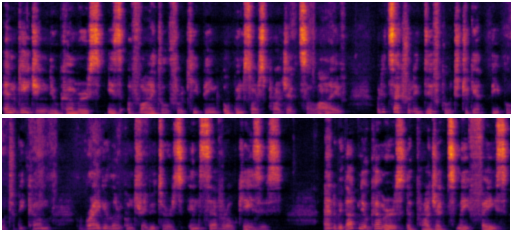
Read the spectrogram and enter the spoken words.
Engaging newcomers is vital for keeping open source projects alive, but it's actually difficult to get people to become regular contributors in several cases. And without newcomers, the projects may face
